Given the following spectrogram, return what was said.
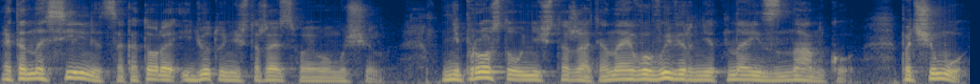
Это насильница, которая идет уничтожать своего мужчину. Не просто уничтожать, она его вывернет наизнанку. Почему?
